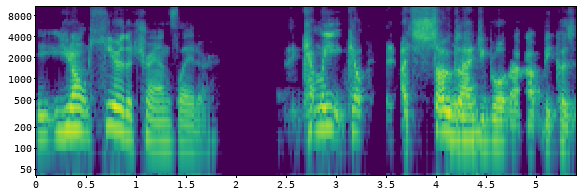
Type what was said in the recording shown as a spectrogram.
you don't hear the translator can we can, i'm so glad you brought that up because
